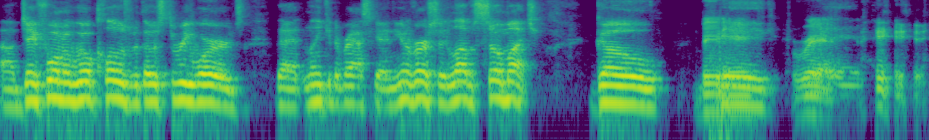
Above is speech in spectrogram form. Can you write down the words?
Um, Jay Foreman will close with those three words that Lincoln, Nebraska, and university loves so much. Go big, big red. red.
